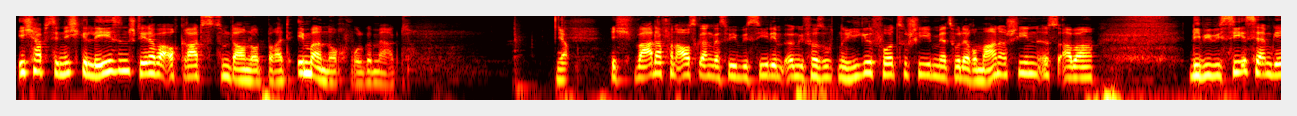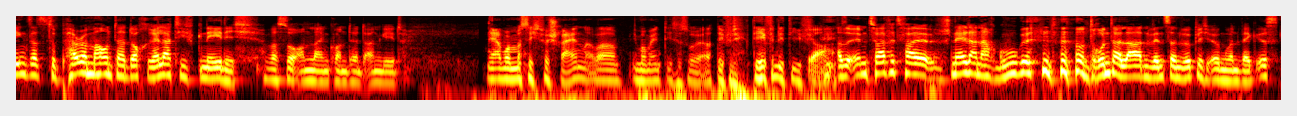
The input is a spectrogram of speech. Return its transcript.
Ich habe sie nicht gelesen, steht aber auch gratis zum Download bereit, immer noch wohlgemerkt. Ja. Ich war davon ausgegangen, dass BBC dem irgendwie versucht, einen Riegel vorzuschieben, jetzt wo der Roman erschienen ist, aber die BBC ist ja im Gegensatz zu Paramount da doch relativ gnädig, was so Online-Content angeht. Ja, wollen wir es nicht verschreien, aber im Moment ist es so, ja, definitiv. Ja, also im Zweifelsfall schnell danach googeln und runterladen, wenn es dann wirklich irgendwann weg ist.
